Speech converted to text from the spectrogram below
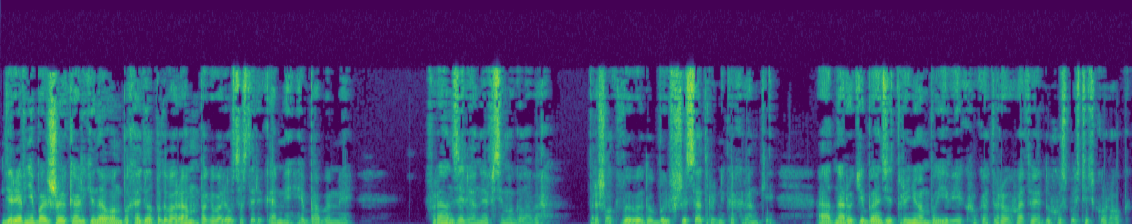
В деревне Большой Калькино он походил по дворам, поговорил со стариками и бабами. Фран зеленая всему голова. Пришел к выводу бывший сотрудник охранки. А однорукий бандит при нем боевик, у которого хватает духу спустить курок.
